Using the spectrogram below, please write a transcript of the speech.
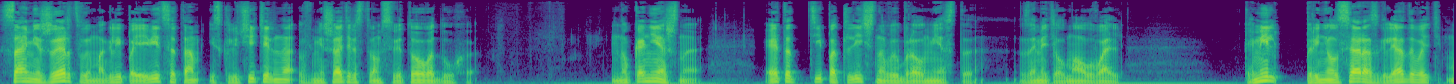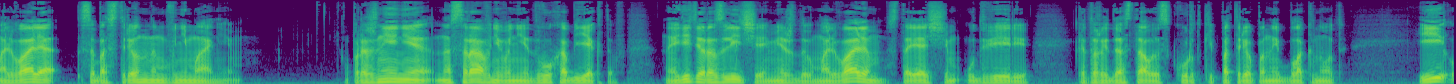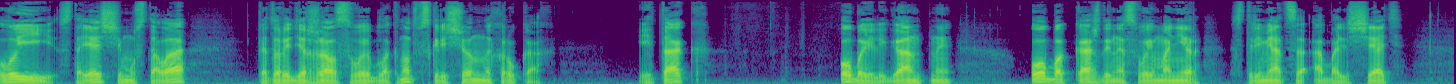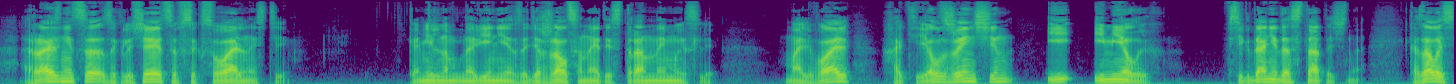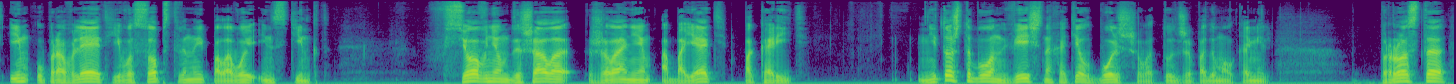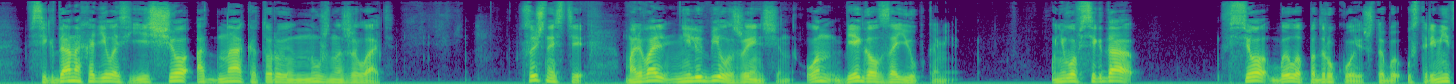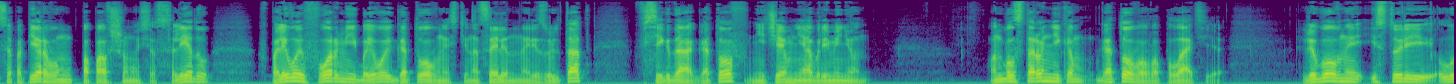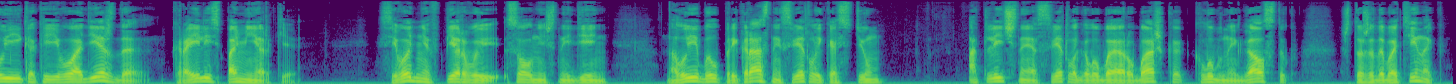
сами жертвы могли появиться там исключительно вмешательством Святого Духа. «Ну, конечно, этот тип отлично выбрал место», — заметил Малваль. Камиль принялся разглядывать Мальваля с обостренным вниманием. Упражнение на сравнивание двух объектов. Найдите различия между Мальвалем, стоящим у двери, который достал из куртки потрепанный блокнот, и Луи, стоящим у стола, который держал свой блокнот в скрещенных руках. Итак, оба элегантны, оба, каждый на свой манер, стремятся обольщать. Разница заключается в сексуальности. Камиль на мгновение задержался на этой странной мысли. Мальваль хотел женщин и имел их. Всегда недостаточно. Казалось, им управляет его собственный половой инстинкт. Все в нем дышало желанием обаять, покорить. Не то чтобы он вечно хотел большего, тут же подумал Камиль. Просто всегда находилась еще одна, которую нужно желать. В сущности, Мальваль не любил женщин, он бегал за юбками. У него всегда все было под рукой, чтобы устремиться по первому попавшемуся следу, в полевой форме и боевой готовности, нацелен на результат, всегда готов, ничем не обременен. Он был сторонником готового платья. Любовные истории Луи, как и его одежда, краились по мерке. Сегодня, в первый солнечный день, на Луи был прекрасный светлый костюм, отличная светло-голубая рубашка, клубный галстук, что же до ботинок?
